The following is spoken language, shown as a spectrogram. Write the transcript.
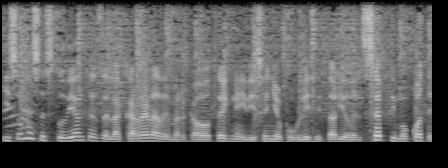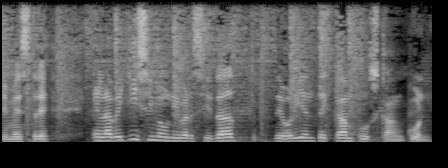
y somos estudiantes de la carrera de Mercadotecnia y Diseño Publicitario del séptimo cuatrimestre en la bellísima Universidad de Oriente Campus Cancún.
